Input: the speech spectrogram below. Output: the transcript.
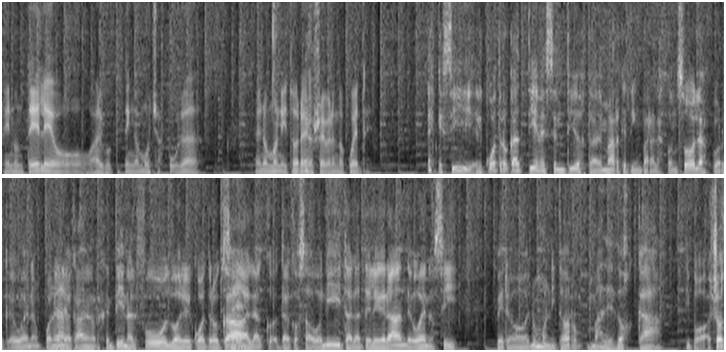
en un tele o algo que tenga muchas pulgadas. En un monitor es reverendo cohete. Es que sí, el 4K tiene sentido hasta de marketing para las consolas, porque bueno, ponerle Claro. acá en Argentina el fútbol, el 4K, Sí. la, la cosa bonita, la tele grande, bueno, sí. Pero en un monitor más de 2K, tipo, yo,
